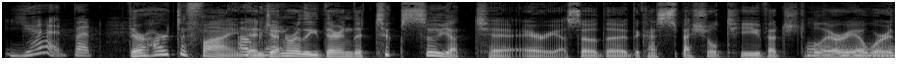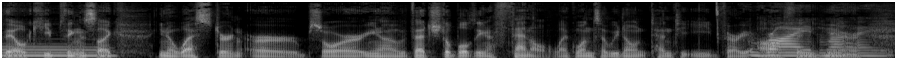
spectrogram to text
yet, but They're hard to find, and generally they're in the tuksuyache area, so the, the kind of specialty vegetable area where they'll keep things like you know Western herbs or you know vegetables, you know fennel, like ones that we don't tend to eat very Right, often here. right.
